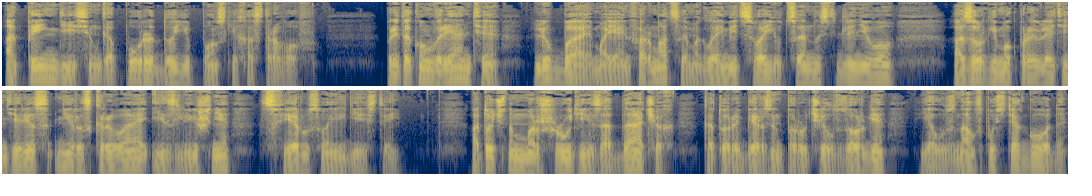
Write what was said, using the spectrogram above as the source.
от Индии и Сингапура до японских островов. При таком варианте любая моя информация могла иметь свою ценность для него, а Зорге мог проявлять интерес, не раскрывая излишне сферу своих действий. О точном маршруте и задачах, которые Берзин поручил Зорге, я узнал спустя годы.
